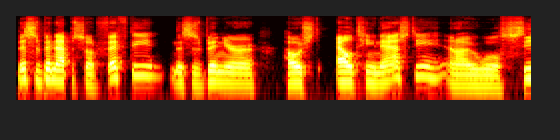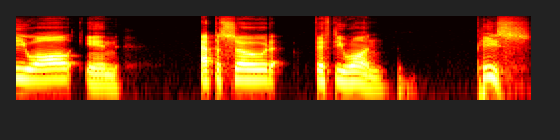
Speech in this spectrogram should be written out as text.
This has been episode 50. This has been your host, LT Nasty, and I will see you all in episode 51. Peace.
